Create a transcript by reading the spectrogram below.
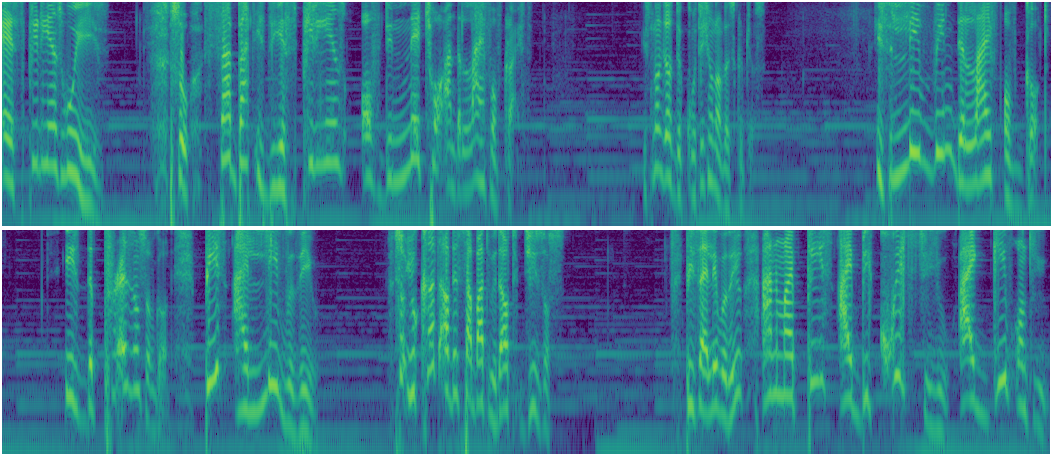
experience who he is. So, Sabbath is the experience of the nature and the life of Christ. It's not just the quotation of the scriptures, it's living the life of God, is the presence of God. Peace I live with you. So, you can't have the Sabbath without Jesus. Peace I live with you, and my peace I bequeath to you. I give unto you.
